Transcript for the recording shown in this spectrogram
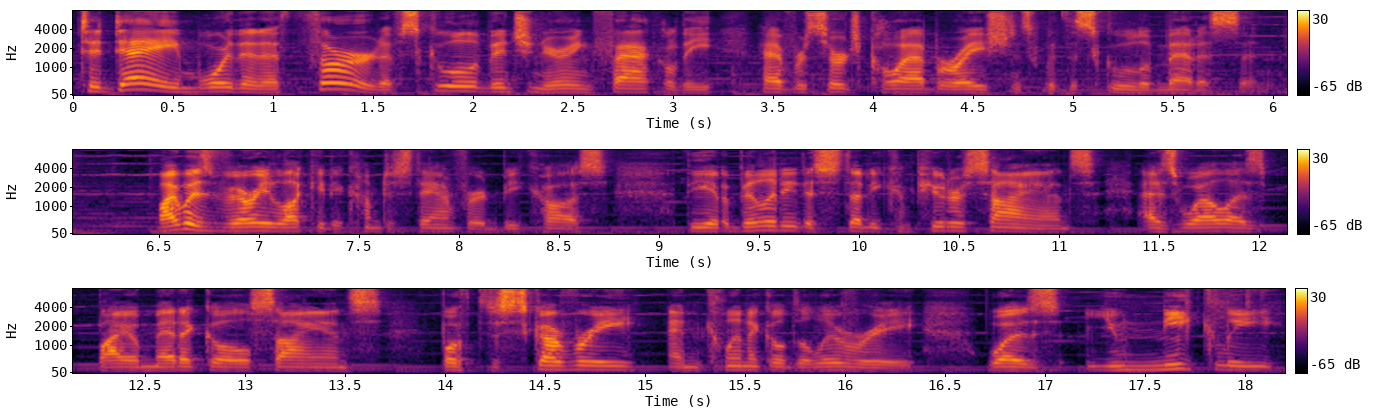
Today, more than a third of School of Engineering faculty have research collaborations with the School of Medicine. I was very lucky to come to Stanford because the ability to study computer science as well as biomedical science, both discovery and clinical delivery, was uniquely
